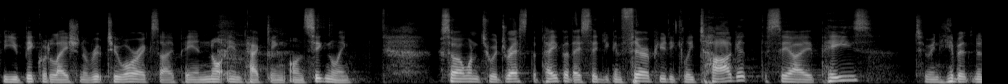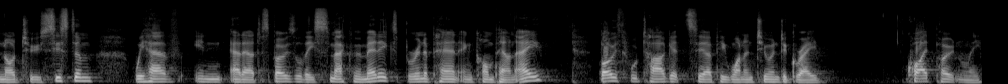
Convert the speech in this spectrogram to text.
the ubiquitination of RIP2 or XIP and not impacting on signaling. So I wanted to address the paper. They said you can therapeutically target the CIPs to inhibit the NOD2 system. We have in, at our disposal these SMAC mimetics, birinapant and compound A. Both will target CIP1 and 2 and degrade quite potently.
